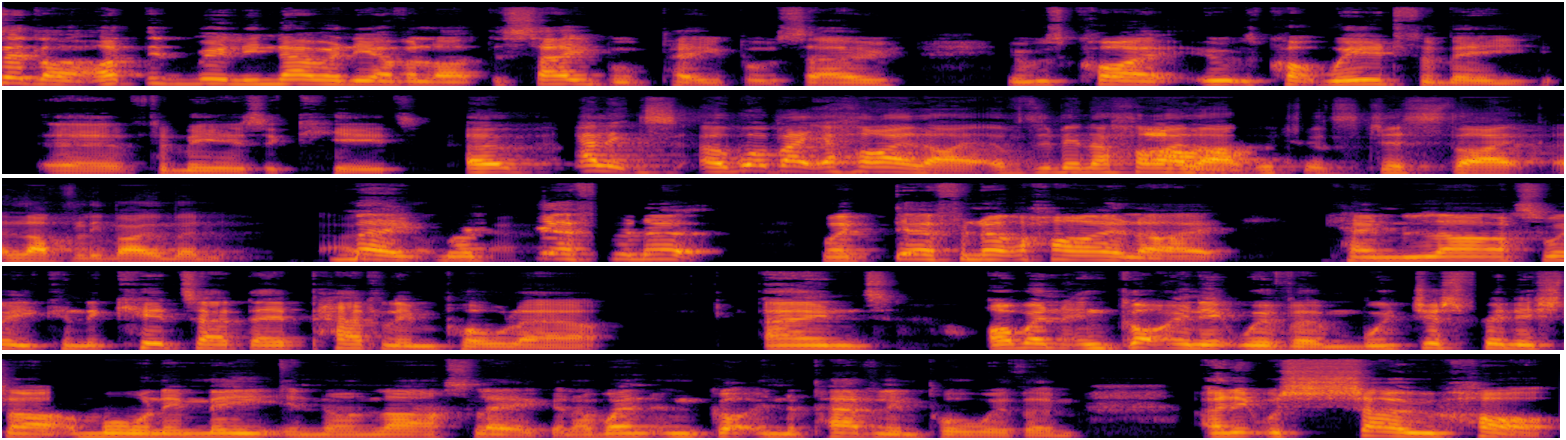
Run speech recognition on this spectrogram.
I said, like I didn't really know any other like disabled people, so it was quite it was quite weird for me uh, for me as a kid. um, Alex, uh, what about your highlight? Has there been a highlight Oh. which was just like a lovely moment? Mate, my definite my definite highlight came last week, and the kids had their paddling pool out, and I went and got in it with them. We just finished like a morning meeting on last leg, and I went and got in the paddling pool with them, and it was so hot,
